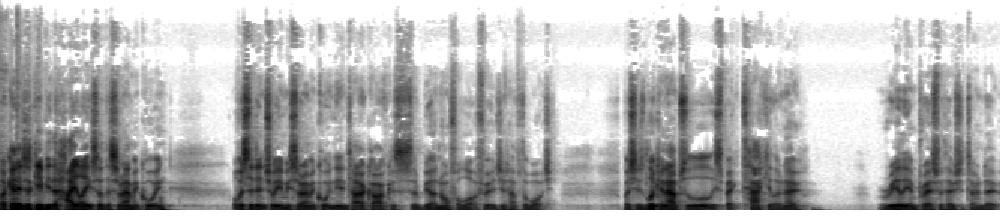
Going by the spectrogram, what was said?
So I kind of just gave you the highlights of the ceramic coating. Obviously didn't show you me ceramic coating the entire car because there'd be an awful lot of footage you'd have to watch. But she's looking absolutely spectacular now. Really impressed with how she turned out.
